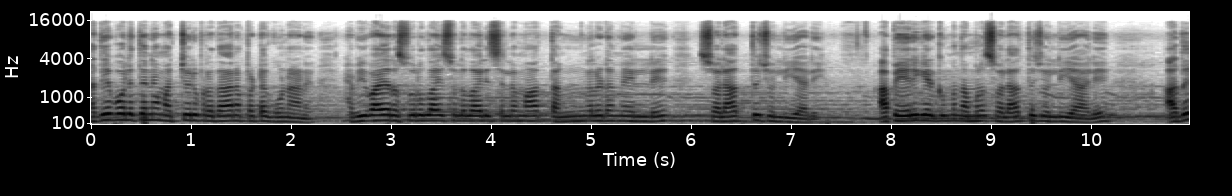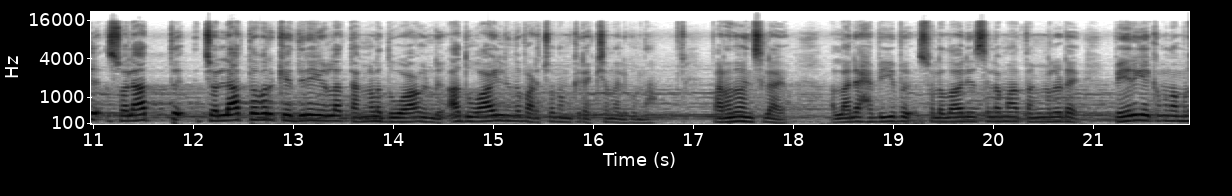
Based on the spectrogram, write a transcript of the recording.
അതേപോലെ തന്നെ മറ്റൊരു പ്രധാനപ്പെട്ട ഗുണമാണ് ഹബീബായ റസൂലുള്ളാഹി സ്വല്ലല്ലാഹി അലൈഹി വസല്ലം ആ തങ്ങളുടെ മേലിൽ സ്വലാത്ത് ചൊല്ലിയാൽ ആ പേര് കേൾക്കുമ്പോൾ നമ്മൾ സ്വലാത്ത് ചൊല്ലിയാൽ അത് സ്വലാത്ത് ചൊല്ലാത്തവർക്കെതിരെയുള്ള തങ്ങളെ ദുവാ ഉണ്ട്. ആ ദുവായിൽ നിന്ന് പഠിച്ചോ നമുക്ക് രക്ഷ നൽകുന്ന. പറഞ്ഞത് മനസ്സിലായോ? അള്ളാന്റെ ഹബീബ് സല്ലാ അലൈഹി വസ്ലമ തങ്ങളുടെ പേര് കേൾക്കുമ്പോൾ നമ്മൾ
